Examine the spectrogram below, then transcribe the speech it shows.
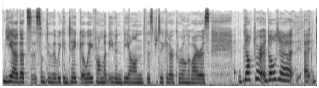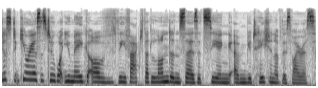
Yeah, that's something that we can take away from it even beyond this particular coronavirus. Dr. Adalja, uh, just curious as to what you make of the fact that London says it's seeing a mutation of this virus.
